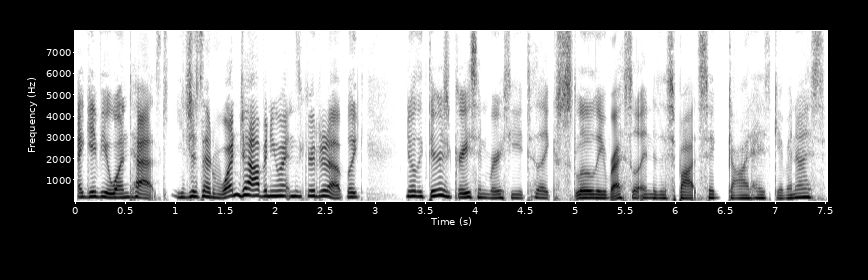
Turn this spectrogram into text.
I gave you one task. You just had one job and you went and screwed it up. Like, you know, like there's grace and mercy to like slowly wrestle into the spots that God has given us.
